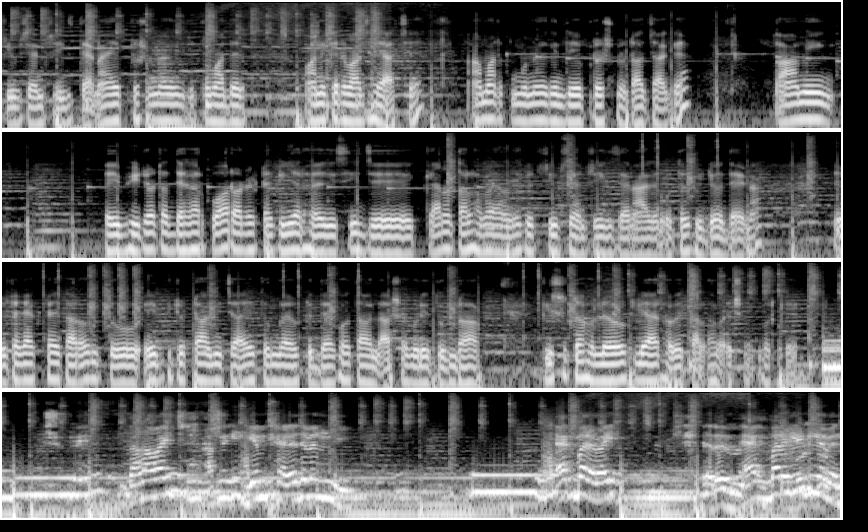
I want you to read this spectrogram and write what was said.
টিপস অ্যান্ড ট্রিক্স দেয় না? এই প্রশ্নটা কিন্তু তোমাদের অনেকের মাঝে আছে। আমার মনে হয় কিন্তু এই প্রশ্নটা জাগে। তো আমি এই ভিডিওটা দেখার পর অনেকটা ক্লিয়ার হয়ে গেছি যে কেন তালা ভাই আমাদেরকে ট্রিপস অ্যান্ড ট্রিক্স দেয় না, আগের মতো ভিডিও দেয় না। তো এটার একটাই কারণ, তো এই ভিডিওটা আমি চাই তোমরা একটু দেখো, তাহলে আশা করি তোমরা কিছুটা হলেও ক্লিয়ার হবে তালা ভাই সম্পর্কে। দাদা ভাই, আপনি কি গেম খেলে দেবেন একবারে ভাই। একবারে লিড নেবেন।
